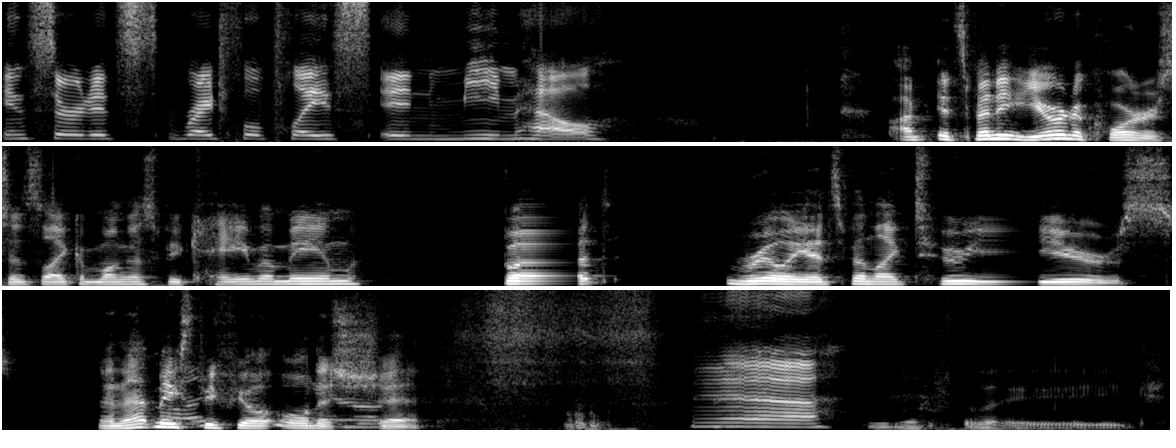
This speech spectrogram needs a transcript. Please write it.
insert its rightful place in meme hell. Um, it's been a year and a quarter since like Among Us became a meme, but really, it's been like two years, and that makes me feel old as shit. Yeah. Like,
